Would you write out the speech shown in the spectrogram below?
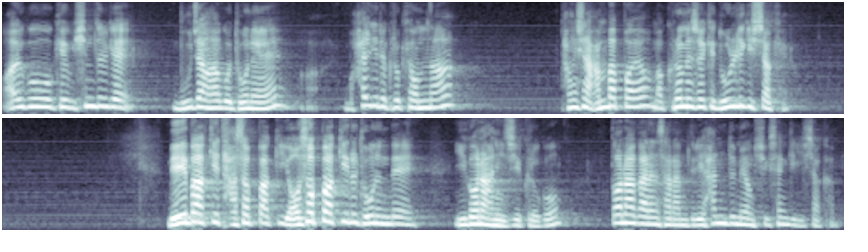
아이고 이렇게 힘들게 무장하고 돈에 뭐할 일이 그렇게 없나? 당신 안 바빠요? 막 그러면서 이렇게 놀리기 시작해요. 네 바퀴, 다섯 바퀴, 여섯 바퀴를 도는데 이건 아니지. 그러고 떠나가는 사람들이 한두 명씩 생기기 시작합니다.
